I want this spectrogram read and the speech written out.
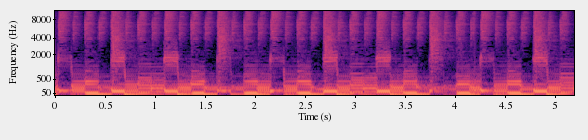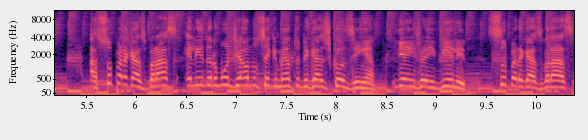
Thank you A Super Gasbras é líder mundial no segmento de gás de cozinha. E em Joinville, Super Gasbras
